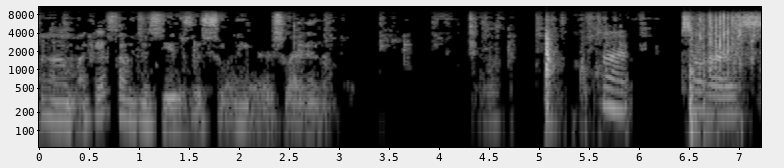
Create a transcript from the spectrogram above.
Um, I guess I'll just use this one here. It's right in the. Alright, so guys,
